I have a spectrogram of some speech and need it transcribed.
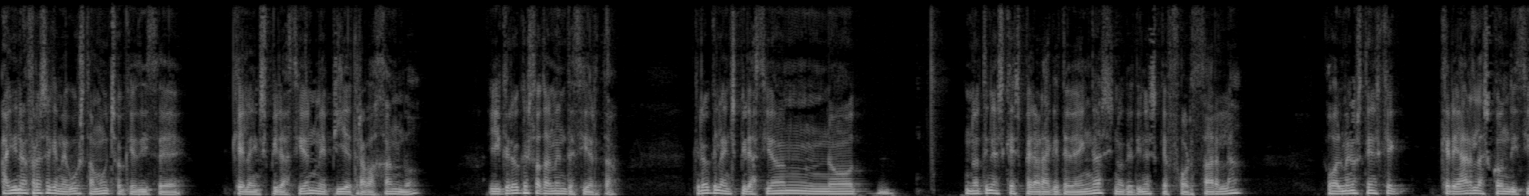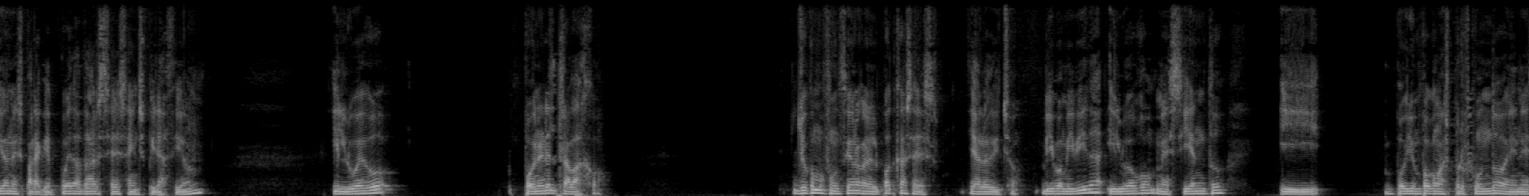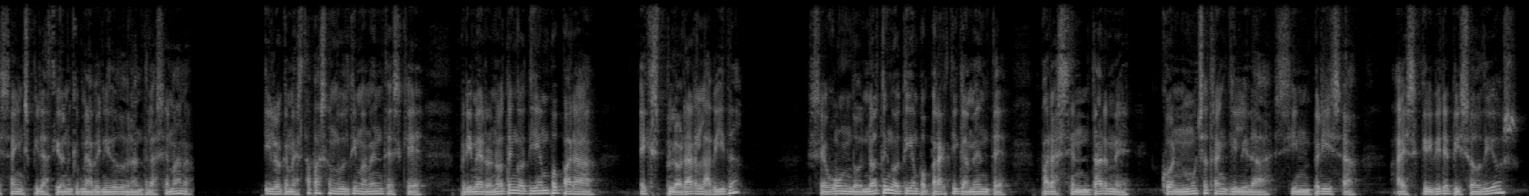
Hay una frase que me gusta mucho que dice que la inspiración me pille trabajando, y creo que es totalmente cierta. Creo que la inspiración no no tienes que esperar a que te venga, sino que tienes que forzarla, o al menos tienes que crear las condiciones para que pueda darse esa inspiración, y luego poner el trabajo. Yo como funciono con el podcast es, ya lo he dicho, vivo mi vida y luego me siento y voy un poco más profundo en esa inspiración que me ha venido durante la semana. Y lo que me está pasando últimamente es que, primero, no tengo tiempo para explorar la vida, Segundo, no tengo tiempo prácticamente para sentarme con mucha tranquilidad, sin prisa, a escribir episodios.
